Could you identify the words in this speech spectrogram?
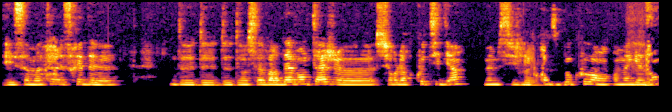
Et ça m'intéresserait de d'en de, de, savoir davantage euh, sur leur quotidien, même si je les croise beaucoup en, magasin.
